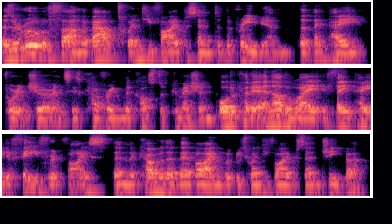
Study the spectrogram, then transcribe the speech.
As a rule of thumb, about 25% of the premium that they pay for insurance is covering the cost of commission. Or to put it another way, if they paid a fee for advice, then the cover that they're buying would be 25% cheaper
